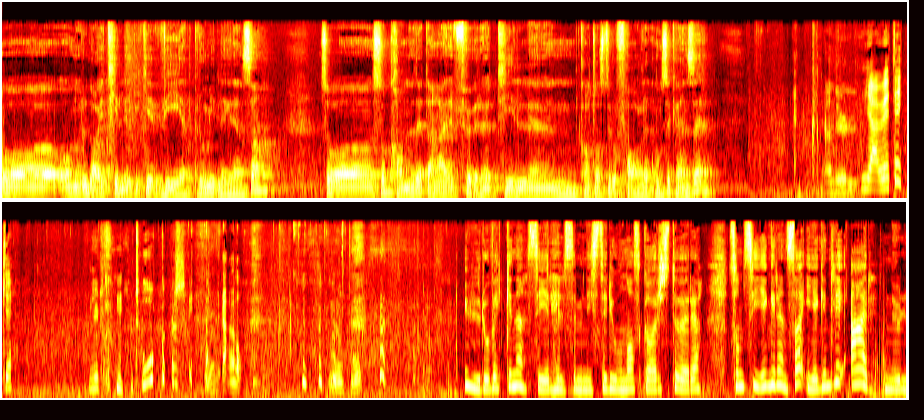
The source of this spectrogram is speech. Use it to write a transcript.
Og, og når du da i tillegg ikke vet promillegrensa, så, så kan jo dette her føre til katastrofale konsekvenser. Ja, null. Jeg vet ikke. 0,2 kanskje? Ja. Urovekkende, sier helseminister Jonas Gahr Støre, som sier grensa egentlig er null.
